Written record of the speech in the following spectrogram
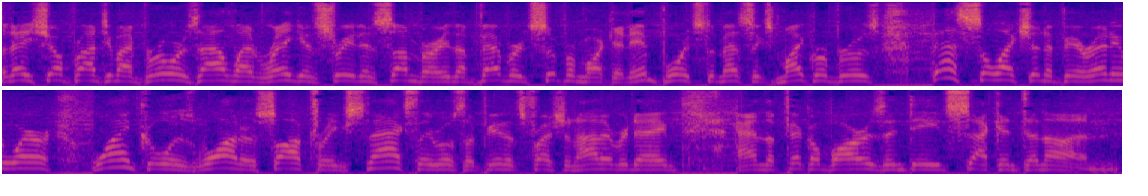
Today's show brought to you by Brewers Outlet, Reagan Street in Sunbury, the beverage supermarket, imports, domestics, microbrews, best selection of beer anywhere, wine coolers, water, soft drinks, snacks. They roast their peanuts fresh and hot every day, and the pickle bar is indeed second to none.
